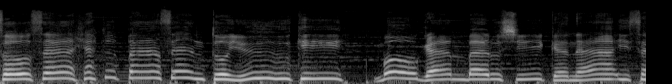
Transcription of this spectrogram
そうさ100%勇気。もう頑張るしかないさ。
